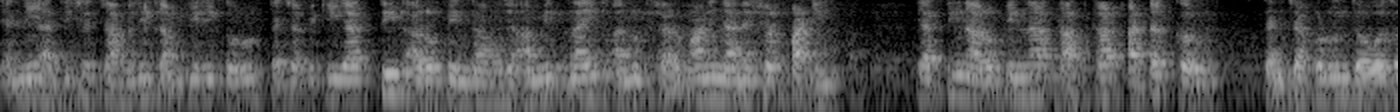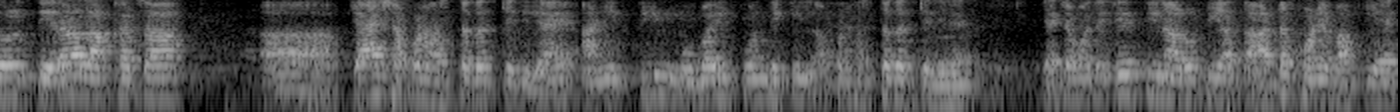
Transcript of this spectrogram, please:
यांनी अतिशय चांगली कामगिरी करून त्याच्यापैकी या तीन आरोपींना म्हणजे अमित नाईक अनुप शर्मा आणि ज्ञानेश्वर पाटील या तीन आरोपींना तात्काळ अटक करून त्यांच्याकडून जवळजवळ तेरा लाखाचा कॅश आपण हस्तगत केलेली आहे आणि तीन मोबाईल फोन देखील आपण हस्तगत केलेले आहेत. त्याच्यामध्ये जे तीन आरोपी आता अटक होणे बाकी आहेत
